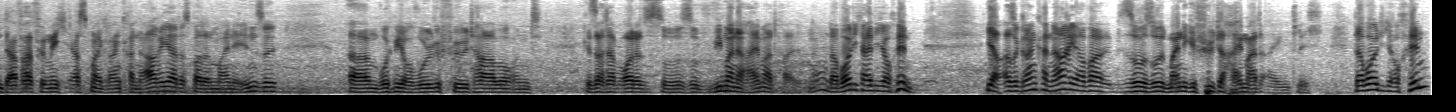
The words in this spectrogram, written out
Und da war für mich erstmal Gran Canaria, das war dann meine Insel, ähm, wo ich mich auch wohlgefühlt habe und gesagt habe, oh, das ist so, so wie meine Heimat halt. Ne? Und da wollte ich eigentlich auch hin. Ja, also Gran Canaria war so, so meine gefühlte Heimat eigentlich. Da wollte ich auch hin.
